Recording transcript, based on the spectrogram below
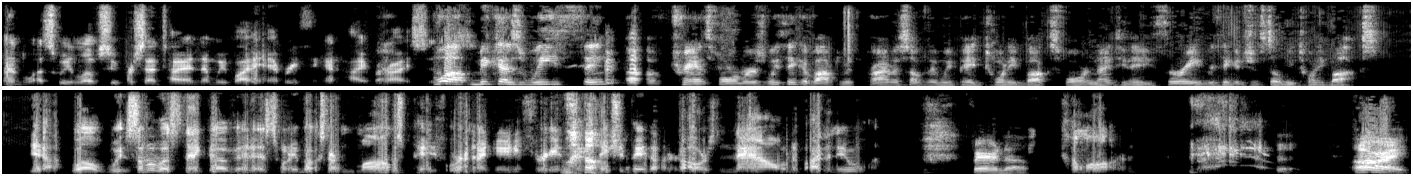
unless we love Super Sentai and then we buy everything at high prices. Well, because we think of Transformers, we think of Optimus Prime as something we paid twenty bucks for in 1983. We think it should still be twenty bucks. yeah, well, we, some of us think of it as 20 bucks our moms paid for in 1983 and Well. they should pay $100 now to buy the new one. Fair enough. Come on. All right.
